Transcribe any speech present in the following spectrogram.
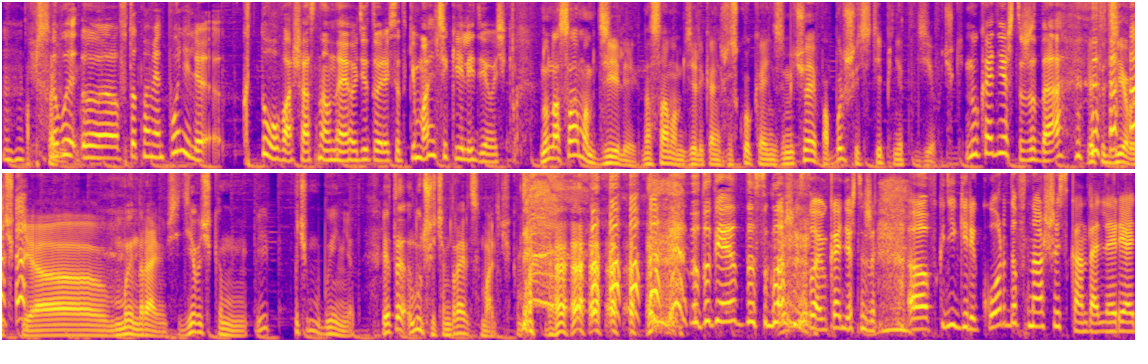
Но Абсолютно. вы э, в тот момент поняли, кто ваша основная аудитория? Все-таки мальчики или девочки? Ну, на самом деле, на самом деле, конечно, сколько я не замечаю, по большей степени это девочки. Ну, конечно же, да. Это девочки. а Мы нравимся девочкам, и почему бы и нет. Это лучше, чем нравится мальчикам. Ну, тут я соглашусь с вами, конечно же. Э, В книге рекордов нашей скандальное реа-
